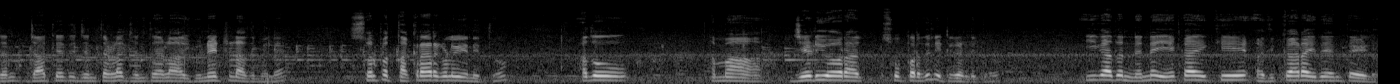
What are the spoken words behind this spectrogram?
ಜನ್ ಜಾತ್ಯತೀತ ಜನತಾದಳ ಜನತಾಳ ಯುನೈಟೆಡ್ ಆದಮೇಲೆ ಸ್ವಲ್ಪ ತಕರಾರುಗಳು ಏನಿತ್ತು? ಅದು ನಮ್ಮ ಜೆ ಡಿ ಯು ಅವರ ಸೂಪರ್ದಲ್ಲಿ ಇಟ್ಕೊಂಡಿದ್ರು. ಈಗ ಅದು ನಿನ್ನೆ ಏಕಾಏಕಿ ಅಧಿಕಾರ ಇದೆ ಅಂತ ಹೇಳಿ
